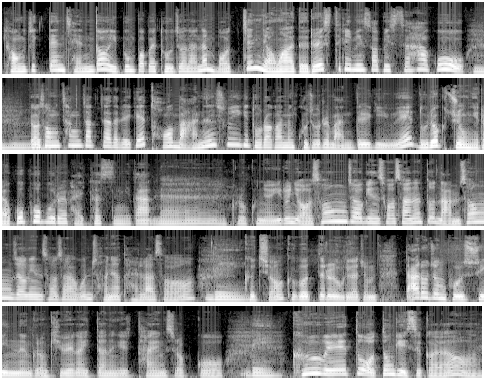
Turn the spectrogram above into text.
경직된 젠더 이분법에 도전하는 멋진 영화들을 스트리밍 서비스하고 음. 여성 창작자들에게 더 많은 수익이 돌아가는 구조를 만들기 위해 노력 중이라고 포부를 밝혔습니다. 네, 그렇군요. 이런 여성적인 서사는 또 남성적인 서사하고는 전혀 달라서 네. 그렇죠. 그것들을 우리가 좀 따로 좀 볼 수 있는 그런 기회가 있다는 게 다행스럽고 네. 그 외에 또 어떤 게 있을까요?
